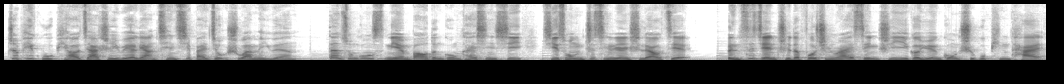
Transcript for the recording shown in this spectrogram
这批股票价值约两千七百九十万美元。但从公司年报等公开信息及从知情人士了解。本次减持的 Fortune Rising 是一个员工持股平台，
